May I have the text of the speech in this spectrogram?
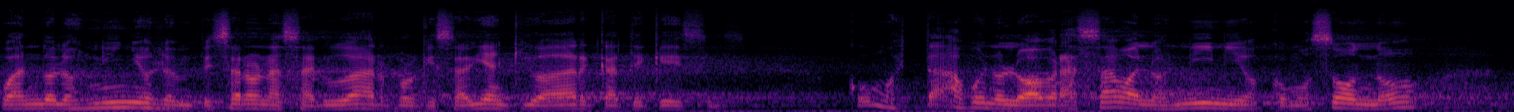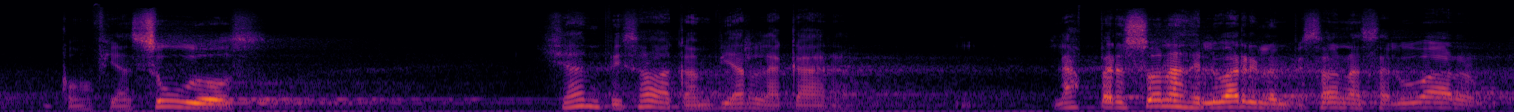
cuando los niños lo empezaron a saludar porque sabían que iba a dar catequesis. ¿Cómo estás? Bueno, lo abrazaban los niños como son, ¿no? Confianzudos. Ya empezaba a cambiar la cara. Las personas del barrio lo empezaban a saludar.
